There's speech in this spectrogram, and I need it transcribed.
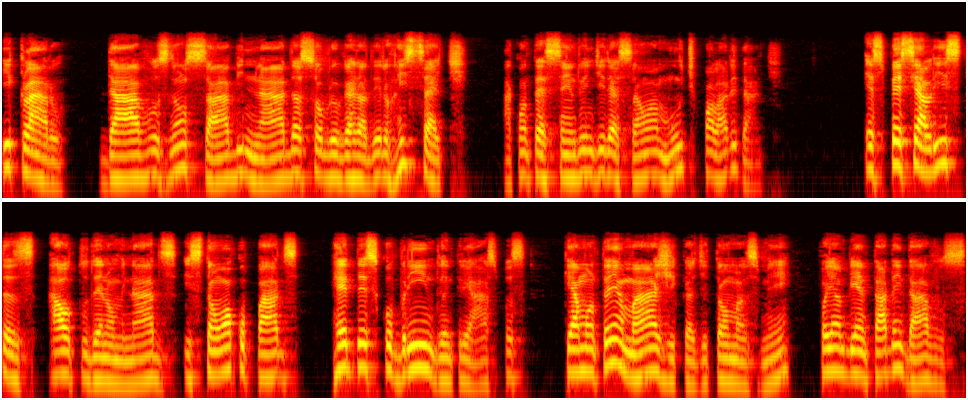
E claro, Davos não sabe nada sobre o verdadeiro reset, acontecendo em direção à multipolaridade. Especialistas autodenominados estão ocupados redescobrindo, entre aspas, que a Montanha Mágica de Thomas Mann foi ambientada em Davos,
